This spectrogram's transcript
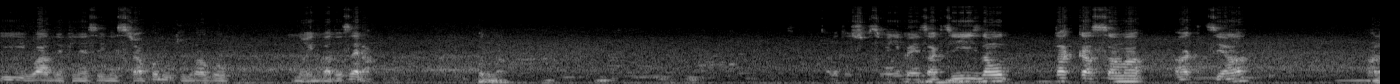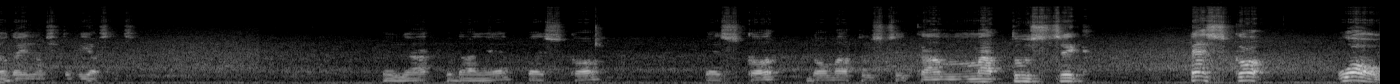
i ładny finesyjny strzał po drugim rogu. No i 2 do 0. Trudno. Ale to jeszcze w sumie nie koniec akcji i znowu taka sama akcja. Ale udaje nam się to wyjaśnić. Julia, podanie, Peszko, Peszko do Matuszczyka, Matuszczyk, Peszko, wow,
